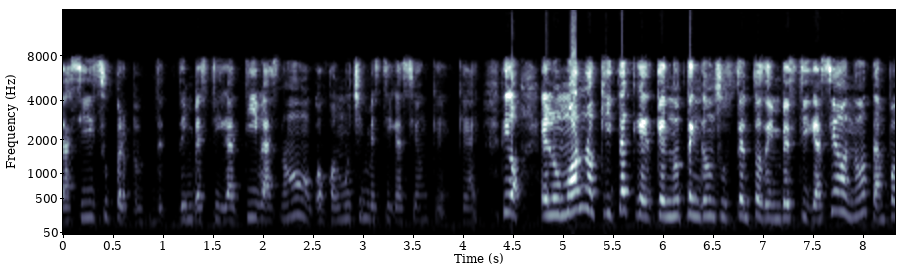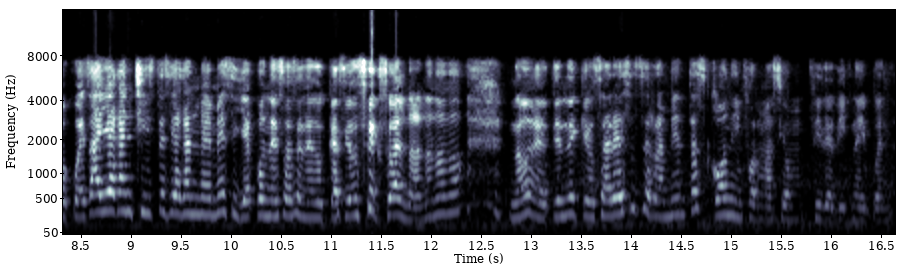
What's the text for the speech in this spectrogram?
así súper investigativas, ¿no? O, con mucha investigación que, hay. Digo, el humor no quita que, no tenga un sustento de investigación, ¿no? Tampoco es, ay, hagan chistes y hagan memes y ya con eso hacen educación sexual. No, no, no, no. No, eh, tiene que usar esas herramientas con información fidedigna y buena.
